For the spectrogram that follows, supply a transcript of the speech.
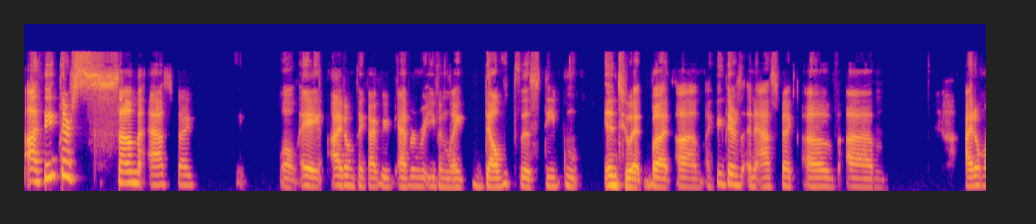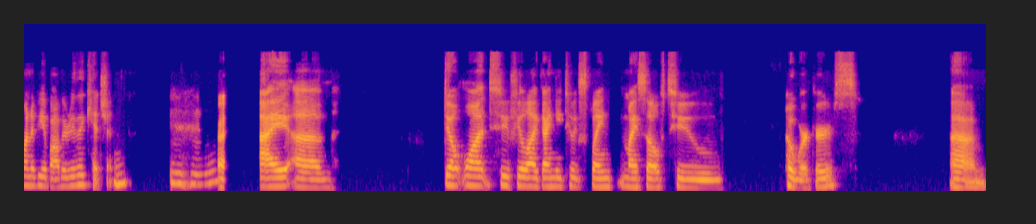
I think there's some aspect well, a I don't think I've ever even like delved this deep into it, but um I think there's an aspect of um I don't want to be a bother to the kitchen. Mm-hmm. I um, don't want to feel like I need to explain myself to coworkers. Um,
